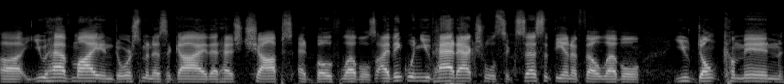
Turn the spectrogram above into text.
Uh, you have my endorsement as a guy that has chops at both levels. I think when you've had actual success at the NFL level, you don't come in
